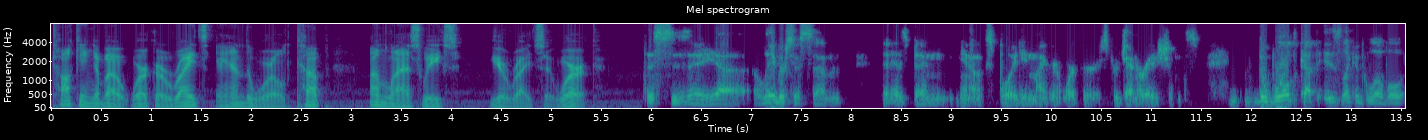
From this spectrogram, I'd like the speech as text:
talking about worker rights and the World Cup on last week's Your Rights at Work this is a, uh, a labor system that has been you know exploiting migrant workers for generations. The world cup is like a global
